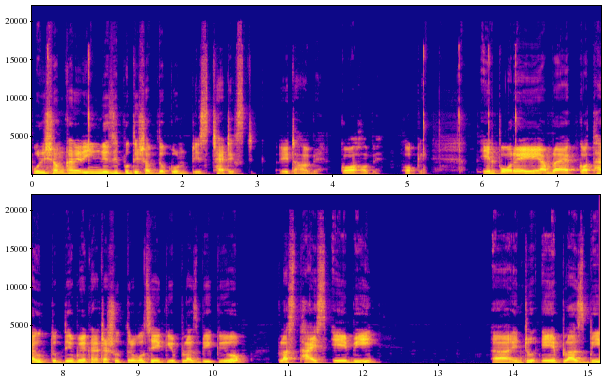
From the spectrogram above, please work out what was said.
পরিসংখ্যানের ইংরেজি প্রতিশব্দ কোনটি? স্ট্যাটিস্টিক এটা হবে, ক হবে, ওকে। এরপরে আমরা এক কথায় উত্তর দেব, এখানে একটা সূত্র বলছে A cube plus B cube plus thrice A B into A plus B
